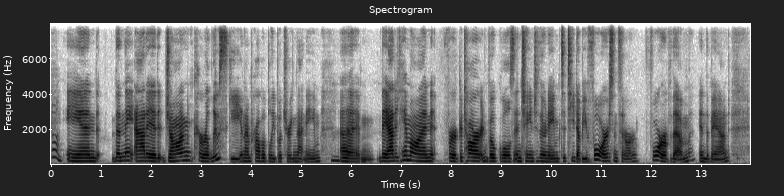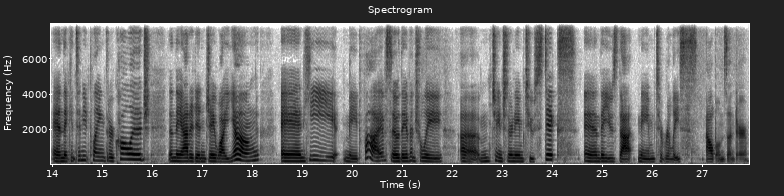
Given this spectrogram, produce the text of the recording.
Oh. And then they added John Curulewski, and I'm probably butchering that name. Um, they added him on for guitar and vocals and changed their name to TW4 since there were four of them in the band. And they continued playing through college. Then they added in J.Y. Young, and he made five. So they eventually um, changed their name to Styx, and they used that name to release albums under.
